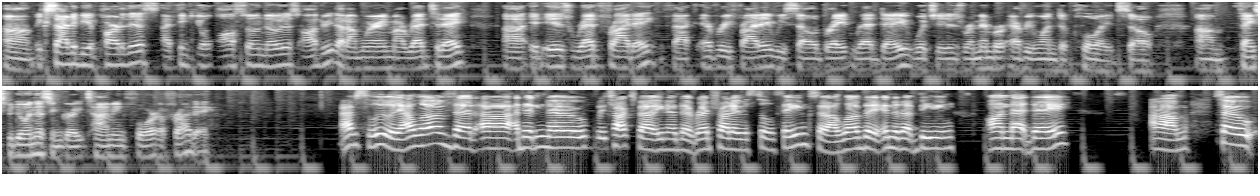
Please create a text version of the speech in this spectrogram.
um, excited to be a part of this. I think you'll also notice, Audrey, that I'm wearing my red today. Uh, it is Red Friday. In fact, every Friday we celebrate Red Day, which is Remember Everyone Deployed. So, um, thanks for doing this and great timing for a Friday. Absolutely. I love that. Uh, I didn't know we talked about, you know, that Red Friday was still a thing. So I love that it ended up being on that day. Um, so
